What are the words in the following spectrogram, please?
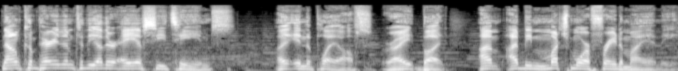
Now I'm comparing them to the other AFC teams uh, in the playoffs, right? But I'm. I'd be much more afraid of Miami.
